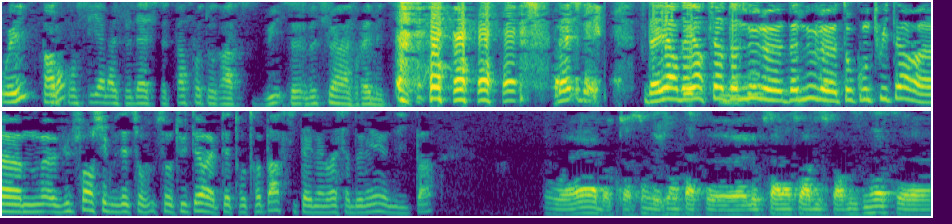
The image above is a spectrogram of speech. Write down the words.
Oui, pardon. conseiller à la jeunesse, faites pas photographe. Oui, ce monsieur a un vrai métier. d'ailleurs, d'ailleurs, tiens, donne-nous le, donne-nous le, ton compte Twitter, euh, Vulfan, je sais que vous êtes sur, sur Twitter et peut-être autre part. Si tu as une adresse à donner, n'hésite pas. Ouais, bah, de toute façon, les gens tapent euh, l'Observatoire du sport business, euh,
